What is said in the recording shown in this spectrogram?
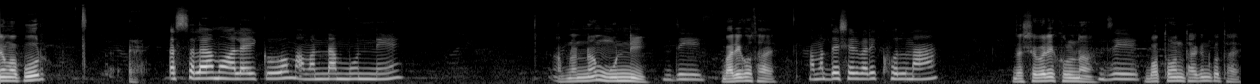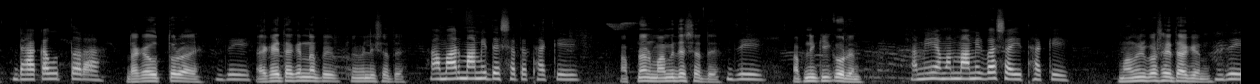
নাম আপুর? আসসালামু আলাইকুম আমার নাম মুন্নি। আপনার নাম মুন্নি? জি। বাড়ি কোথায়? আমার দেশের বাড়ি খুলনা। দেশের বাড়ি খুলনা? জি। বর্তমান থাকেন কোথায়? ঢাকা উত্তরা। ঢাকা উত্তরায়? জি। একাই থাকেন না ফ্যামিলির সাথে? আমার মামিদের সাথে থাকি। আপনার মামিদের সাথে? জি। আপনি কি করেন? আমি আমার মামির বাসায় থাকি। মামির বাসায় থাকেন? জি।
